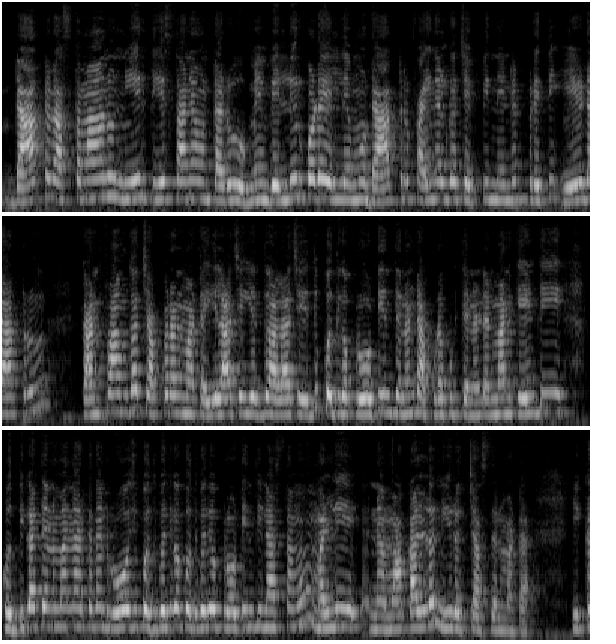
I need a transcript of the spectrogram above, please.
డాక్టర్ అస్తమాను నీరు తీస్తానే ఉంటారు. మేము వెల్లూరు కూడా వెళ్ళాము. డాక్టర్ ఫైనల్గా చెప్పింది ఏంటంటే ప్రతి ఏ డాక్టరు కన్ఫామ్గా చెప్పరనమాట ఇలా చేయొద్దు అలా చేయొద్దు కొద్దిగా ప్రోటీన్ తినండి అప్పుడప్పుడు తినండి అని. మనకేంటి? కొద్దిగా తినమన్నారు కదండి రోజు కొద్ది కొద్దిగా కొద్ది కొద్దిగా ప్రోటీన్ తినేస్తాము మళ్ళీ మోకాళ్ళలో నీరు వచ్చేస్తుంది అనమాట ఇక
